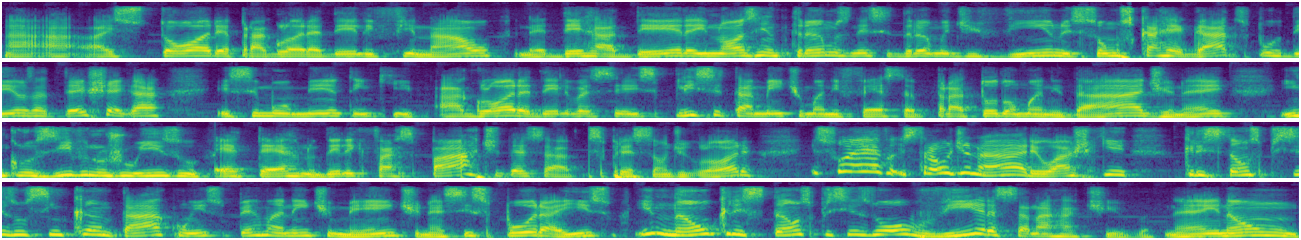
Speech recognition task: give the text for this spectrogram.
a, a história para a glória dele final, né, derradeira, e nós entramos nesse drama divino e somos carregados por Deus até chegar esse momento em que a glória dele vai ser explicitamente manifesta para toda a humanidade, né, inclusive no juízo eterno dele, que faz parte dessa expressão de glória. Isso é extraordinário. Eu acho que cristãos precisam se encantar com isso permanentemente, né, se expor a isso, e não cristãos precisam ouvir essa narrativa, né, e não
